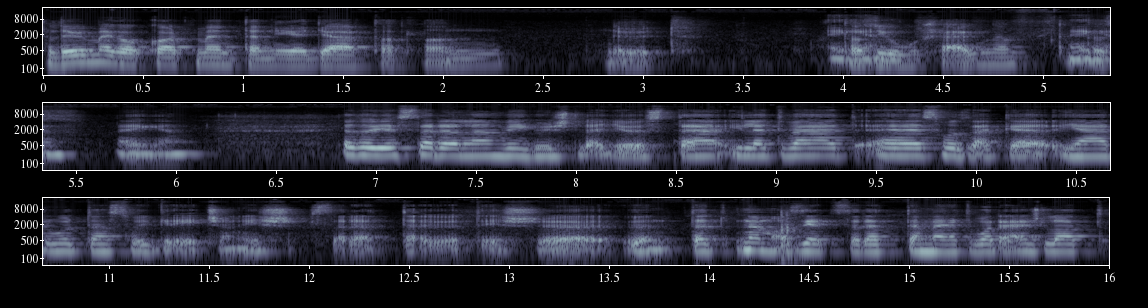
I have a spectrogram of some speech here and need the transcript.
de ő meg akart menteni egy ártatlan nőt. Igen. Az jóság, nem? Tehát igen, ez... igen. Tehát, hogy a szerelem végül is legyőzte, illetve hát ehhez hozzá kell, járult az, hogy Grécsen is szerette őt, és ön, tehát nem azért szerette, mert varázslat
